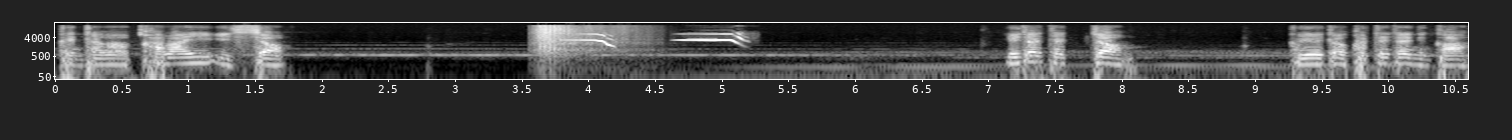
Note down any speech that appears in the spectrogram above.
괜찮아, 가만히 있어. 이제 됐죠? 그래도 그때 되니까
